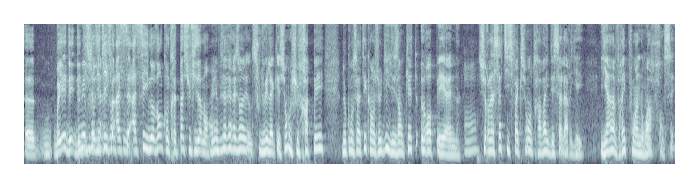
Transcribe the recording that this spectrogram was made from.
vous voyez, des, dispositifs assez, assez, innovants qu'on traite pas suffisamment. vous avez raison de soulever la question je suis frappé de constater quand je dis des enquêtes européennes mmh. Sur la satisfaction au travail des salariés, il y a un vrai point noir français.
